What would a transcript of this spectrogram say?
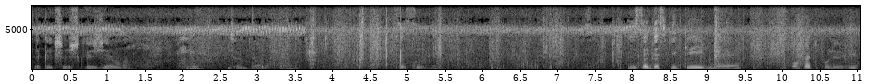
C'est quelque chose que j'aime. J'adore Ça, c'est. J'essaie d'expliquer, mais en fait, il faut le vivre.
